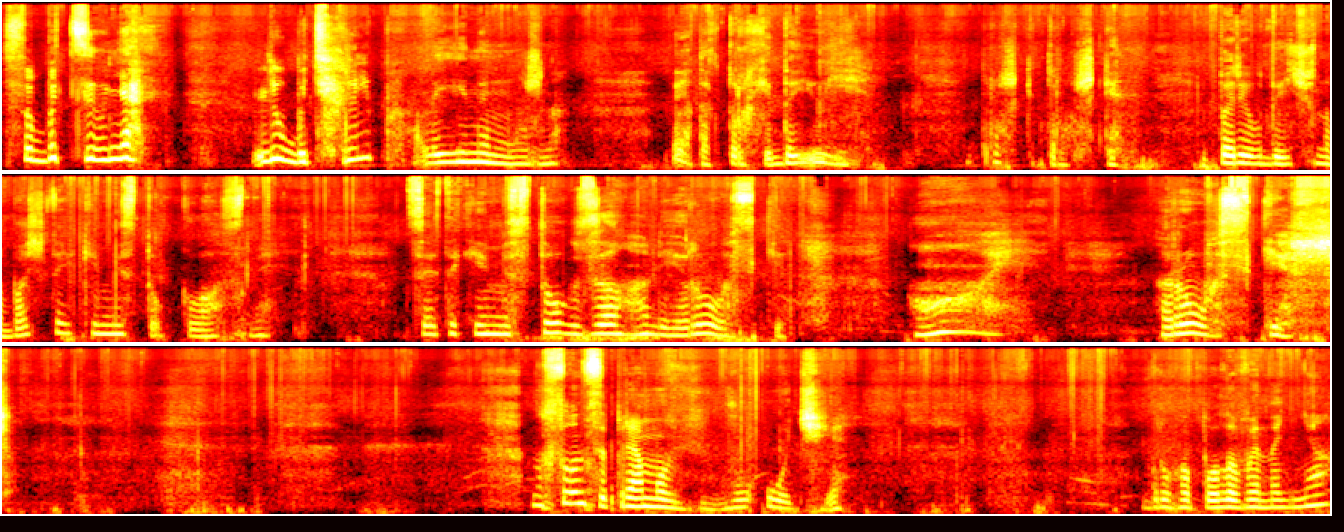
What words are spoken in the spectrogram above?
собацюня. Любить хліб, але їй не можна. Я так трохи даю їй. Трошки-трошки. Періодично. Бачите, який місток класний. Це такий місток взагалі розкіш. Ой, розкіш. Ну, сонце прямо в очі. Друга половина дня.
